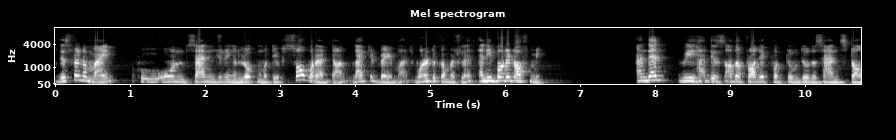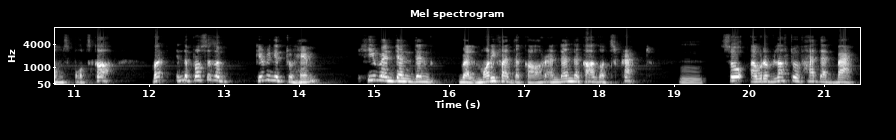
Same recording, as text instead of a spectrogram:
This friend of mine who owned San Engineering and Locomotive saw what I'd done, liked it very much, wanted to commercialize, and he bought it off me. And then we had this other project for to do the San Storm sports car. But in the process of giving it to him, he went and then well modified the car, and then the car got scrapped. Hmm. So I would have loved to have had that back,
